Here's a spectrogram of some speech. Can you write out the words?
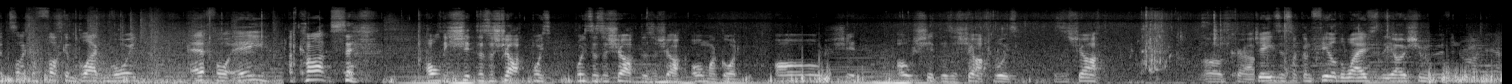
it's like a fucking black void. F or E? I can't see. Holy shit, there's a shark, boys. Boys, there's a shark, there's a shark. Oh my god. Oh shit. Oh shit, there's a shark, boys. There's a shark. Oh crap. Jesus, I can feel the waves of the ocean moving right now.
